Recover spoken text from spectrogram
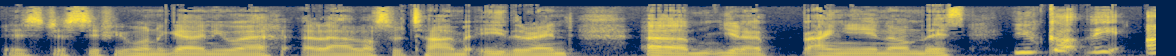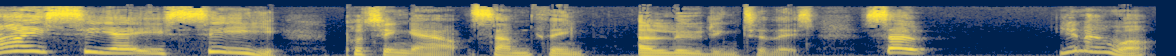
it's just if you want to go anywhere, allow lots of time at either end. Um, you know, banging in on this. You've got the ICAC putting out something alluding to this. So, you know what?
